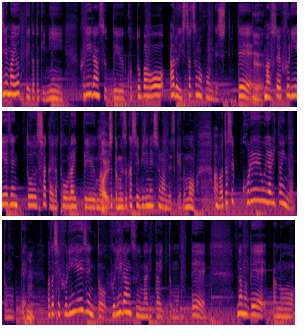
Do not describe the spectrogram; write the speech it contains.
に迷っていた時にフリーランスっていう言葉をある一冊の本で知って、ええ。まあそれはフリーエージェント社会の到来っていう、まはい。あちょっと難しいビジネス書なんですけれども、あ私これをやりたいんだと思って、うん。私フリーエージェントフリーランスになりたいと思って、なのであの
